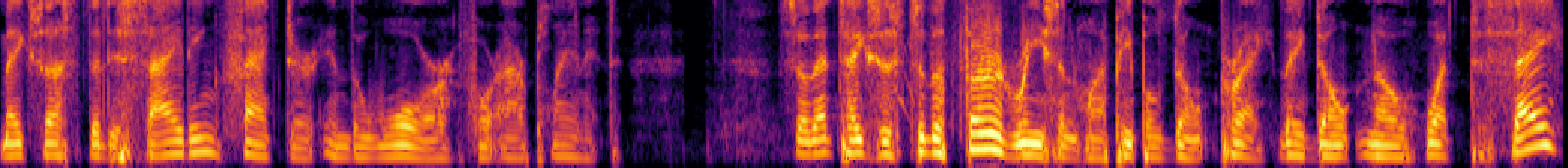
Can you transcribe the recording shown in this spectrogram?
makes us the deciding factor in the war for our planet. So that takes us to the third reason why people don't pray. They don't know what to say.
